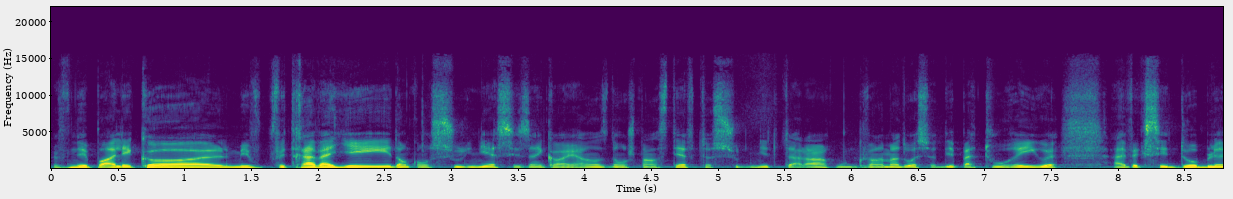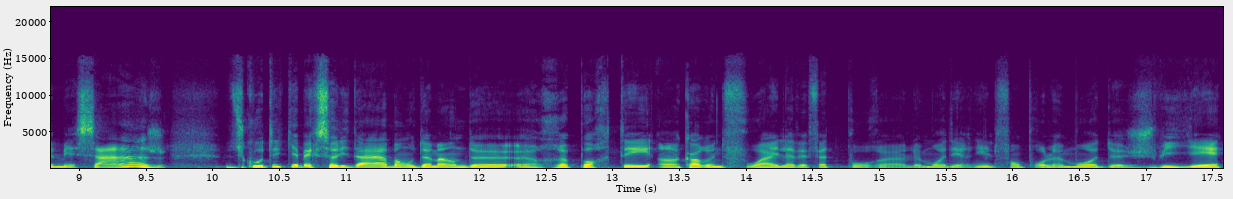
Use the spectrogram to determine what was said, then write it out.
venez pas à l'école, mais vous pouvez travailler. Donc on soulignait ces incohérences dont je pense Steph t'a souligné tout à l'heure, où le gouvernement doit se dépatourer avec ces doubles messages. Du côté de Québec solidaire, ben, on demande de reporter encore une fois, il l'avait fait pour le mois dernier, ils le font pour le mois de juillet.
